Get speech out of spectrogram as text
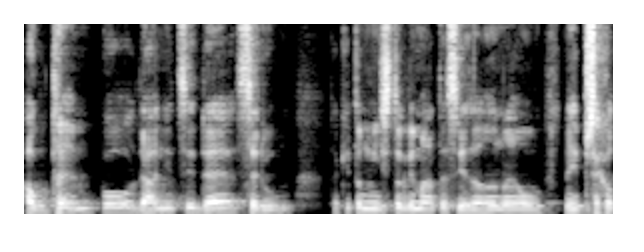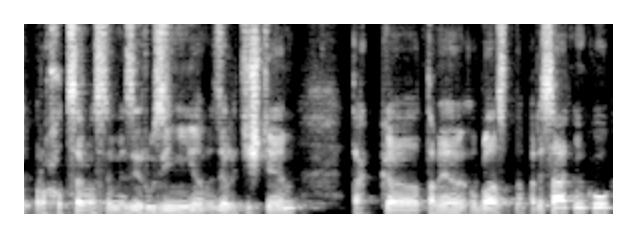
autem po dálnici D7, tak je to místo, kde máte světelný přechod pro chodce vlastně mezi Ruzíní a mezi letištěm. Tak tam je oblast na padesátníku.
